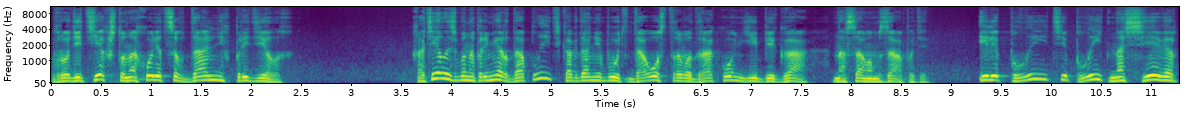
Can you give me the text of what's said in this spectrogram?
вроде тех, что находятся в дальних пределах. Хотелось бы, например, доплыть когда-нибудь до острова Драконьи Бега на самом западе, или плыть и плыть на север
